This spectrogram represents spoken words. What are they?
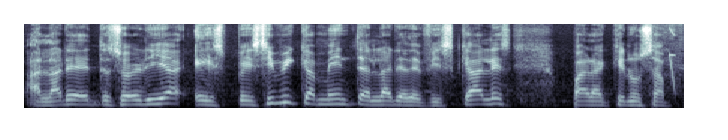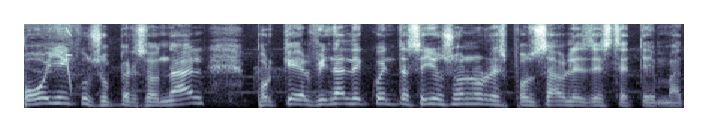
al área de tesorería, específicamente al área de fiscales, para que nos apoyen con su personal, porque al final de cuentas ellos son los responsables de este tema.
